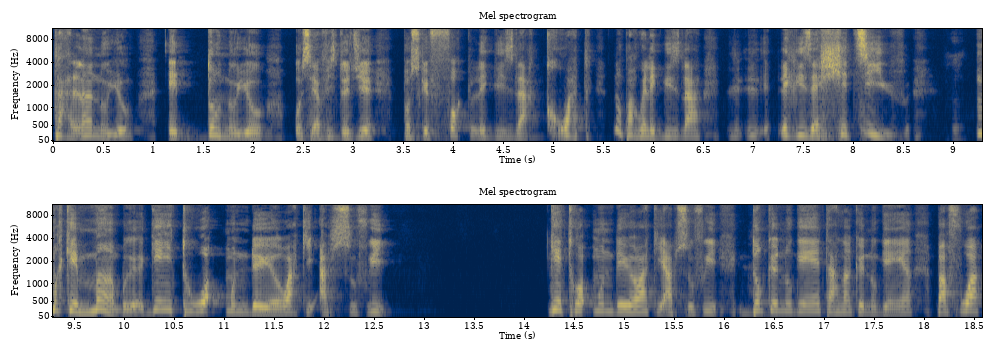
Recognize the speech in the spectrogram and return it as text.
talent nous et don nous au service de Dieu parce que faut que l'église là croître. Non pas l'église là l'église est chétive. Manque membre, gagne trop monde dehors qui a souffri. Gagne trop monde dehors qui a souffri. Donc nous gagnons talent que nous gagnons. Parfois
